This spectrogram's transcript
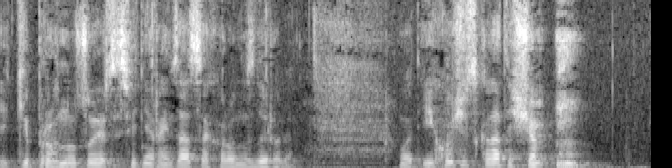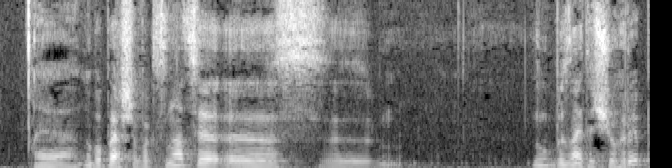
який прогнозує Всесвітня організація охорони здоров'я. От. І хочу сказати, що, ну, по-перше, вакцинація. Ну, ви знаєте, що грип,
